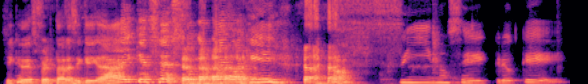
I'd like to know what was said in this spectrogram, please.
Sí, que despertaras y que digas, ¡ay, qué es eso que traigo aquí! ¿No? Sí, no sé, creo que.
